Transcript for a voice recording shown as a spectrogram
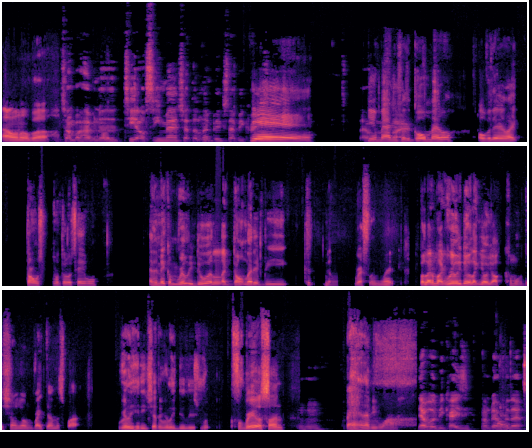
I don't know about. You talking about having a um, TLC match at the Olympics? That'd be crazy. Yeah. That Can you be imagine for the gold medal over there, like throwing someone through a table, and then make them really do it? Like, don't let it be, cause you know wrestling, right? But let them like really do it. Like, yo, y'all come with the show, y'all right down the spot, really hit each other, really do this for real, son. Mhm. Man, that'd be wild. That would be crazy. I'm down for that.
